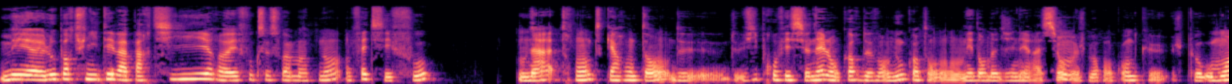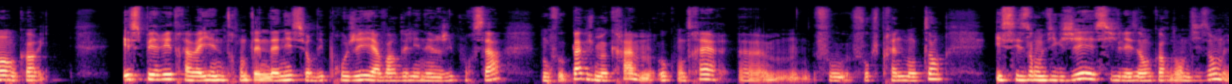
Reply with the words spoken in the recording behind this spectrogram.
mais euh, l'opportunité va partir, euh, il faut que ce soit maintenant. En fait, c'est faux. On a 30, 40 ans de, vie professionnelle encore devant nous quand on, est dans notre génération. je me rends compte que je peux au moins encore espérer travailler une trentaine d'années sur des projets et avoir de l'énergie pour ça. Donc, faut pas que je me crame. Au contraire, euh, faut, que je prenne mon temps. Et ces envies que j'ai, si je les ai encore dans 10 ans, ben,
